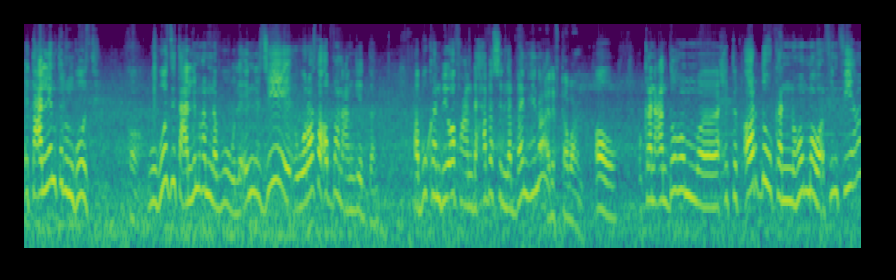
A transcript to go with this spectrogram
اتعلمت من جوزي. آه. وجوزي اتعلمها من أبوه لأن دي وراثة ابا عن جدا. أبوه كان بيقف عند حبش اللبان هنا. عارف طبعا. آه. وكان عندهم آه، حتة أرض وكان هم واقفين فيها.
